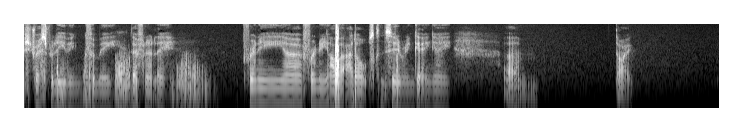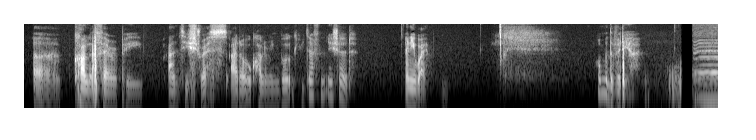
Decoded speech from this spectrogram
stress relieving for me, definitely. For any uh, for any other adults considering getting a um, like uh, color therapy anti-stress adult colouring book, you definitely should. Anyway, on with the video.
